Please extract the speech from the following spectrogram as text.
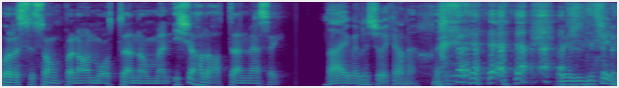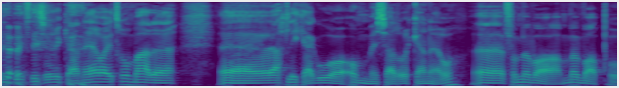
årets sesong på en annen måte enn om en ikke hadde hatt den med seg? Nei, jeg ville ikke rykke ned. jeg ville definitivt ikke rykke ned. Og jeg tror vi hadde eh, vært like gode om vi ikke hadde rykka ned òg. Eh, for vi var, vi var på,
